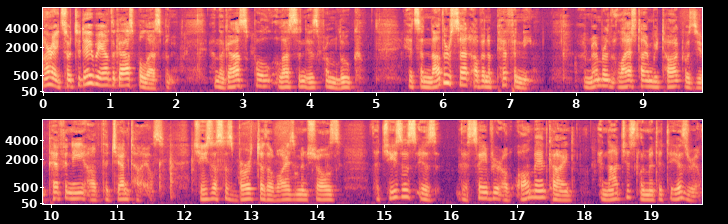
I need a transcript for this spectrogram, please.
All right, so today we have the gospel lesson, and the gospel lesson is from Luke. It's another set of an epiphany. Remember, the last time we talked was the epiphany of the Gentiles. Jesus' birth to the wise men shows that Jesus is the Savior of all mankind and not just limited to Israel.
